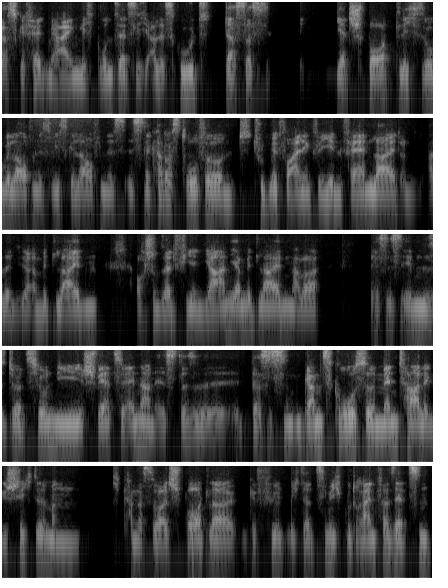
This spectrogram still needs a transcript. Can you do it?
das gefällt mir eigentlich grundsätzlich alles gut. Dass das jetzt sportlich so gelaufen ist, wie es gelaufen ist, ist eine Katastrophe und tut mir vor allen Dingen für jeden Fan leid und alle, die da mitleiden, auch schon seit vielen Jahren ja mitleiden. Aber es ist eben eine Situation, die schwer zu ändern ist. Das, das ist eine ganz große mentale Geschichte. Man, ich kann das so als Sportler gefühlt mich da ziemlich gut reinversetzen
